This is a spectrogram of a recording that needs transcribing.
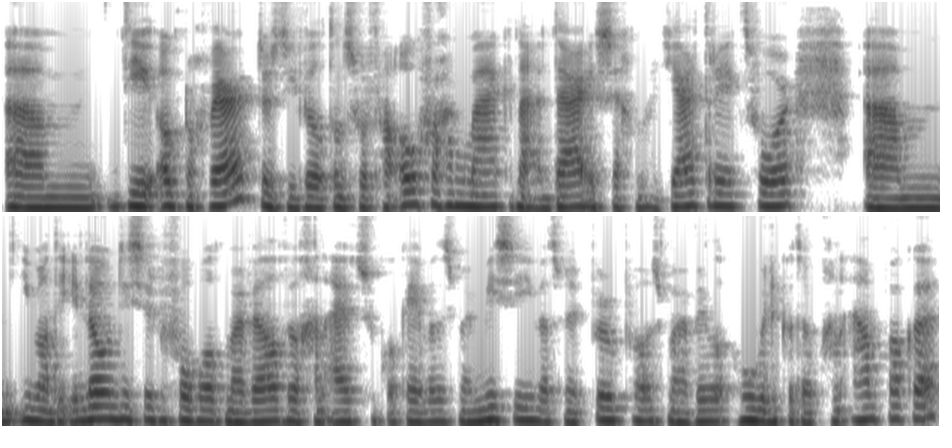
Ehm, die ook nog werkt, dus die wil een soort van overgang maken. Nou, en daar is zeg maar het jaartraject voor. Um, iemand die in loondienst is bijvoorbeeld, maar wel wil gaan uitzoeken, oké, wat is mijn missie, wat is mijn purpose, maar wil, hoe wil ik het ook gaan aanpakken.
